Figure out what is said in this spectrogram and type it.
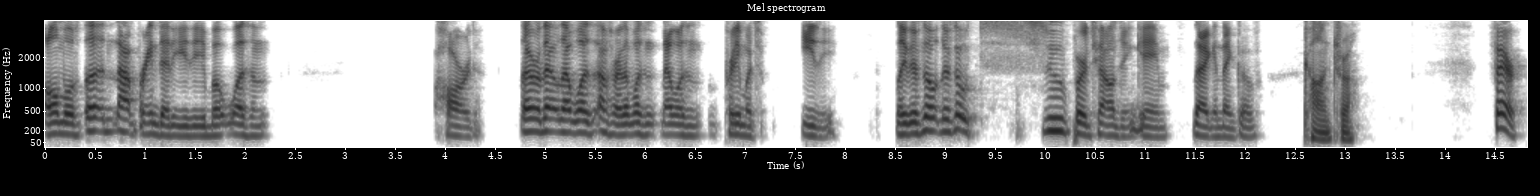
almost uh, not brain dead easy, but wasn't hard. Or that that was. I'm sorry. That wasn't. That wasn't pretty much easy. Like there's no. There's no super challenging game that I can think of. Contra. Fair.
